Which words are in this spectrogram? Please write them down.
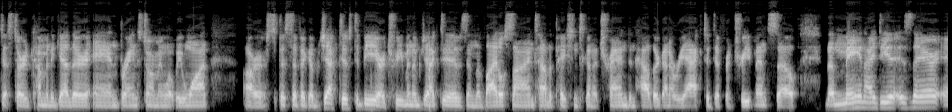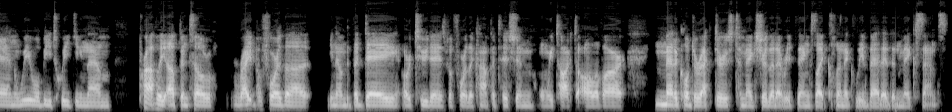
just started coming together and brainstorming what we want our specific objectives to be, our treatment objectives, and the vital signs, how the patient's going to trend and how they're going to react to different treatments. So the main idea is there, and we will be tweaking them probably up until right before the you know the day or two days before the competition when we talk to all of our medical directors to make sure that everything's like clinically vetted and makes sense.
